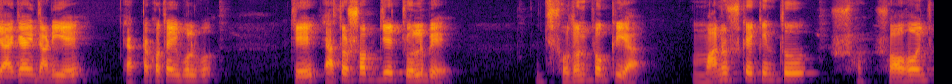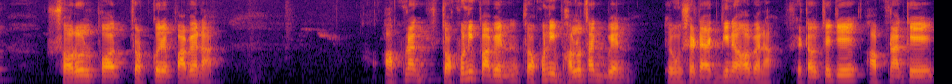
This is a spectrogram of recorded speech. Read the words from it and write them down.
জায়গায় দাঁড়িয়ে একটা কথাই বলব যে, এত সব যে চলবে, শোধন প্রক্রিয়া, মানুষকে কিন্তু সহজ সরল পথ চট করে পাবে না আপনার তখনই পাবেন, তখনই ভালো থাকবেন এবং সেটা একদিনে হবে না। সেটা হচ্ছে যে আপনাকে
